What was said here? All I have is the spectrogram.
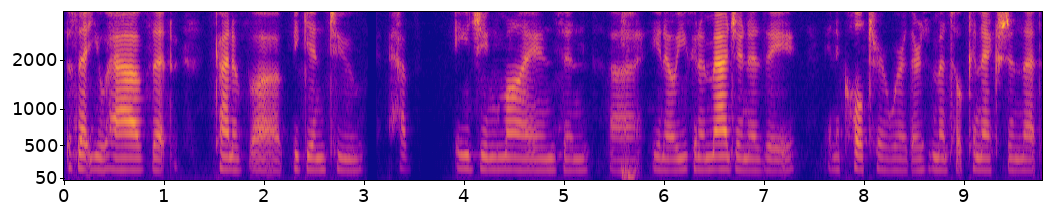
that you have that kind of uh, begin to have aging minds, and uh, you know, you can imagine as a in a culture where there's a mental connection that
